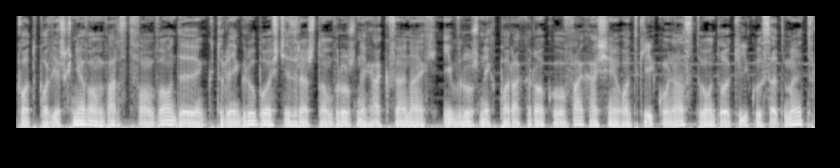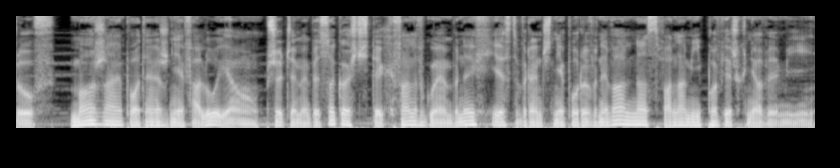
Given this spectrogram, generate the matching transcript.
pod powierzchniową warstwą wody, której grubość zresztą w różnych akwenach i w różnych porach roku waha się od kilkunastu do kilkuset metrów, morza potężnie falują, przy czym wysokość tych fal wgłębnych jest wręcz nieporównywalna z falami powierzchniowymi.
